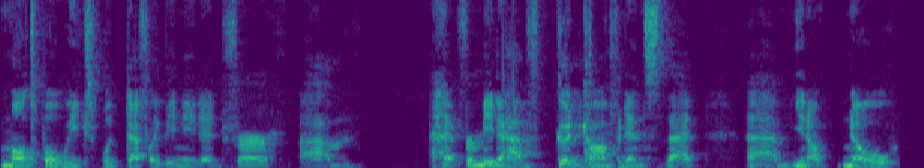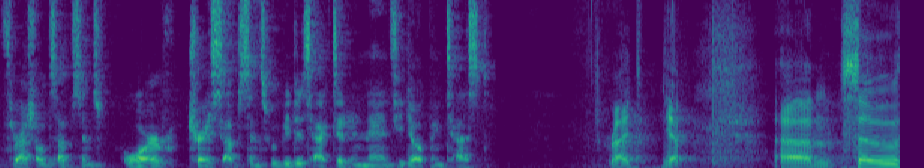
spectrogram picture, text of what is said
multiple weeks would definitely be needed for um, for me to have good confidence that um, you know no threshold substance or trace substance would be detected in an anti-doping test. Right. Yeah. Um, so,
